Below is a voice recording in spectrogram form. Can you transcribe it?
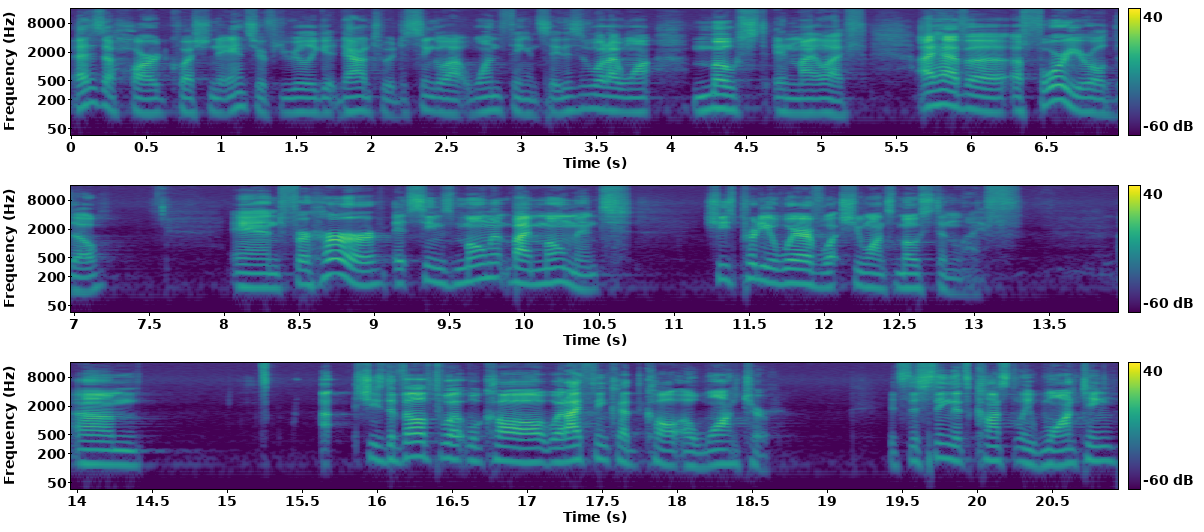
That is a hard question to answer if you really get down to it, to single out one thing and say, This is what I want most in my life. I have a, a four year old, though, and for her, it seems moment by moment, she's pretty aware of what she wants most in life. Um, uh, she's developed what we'll call, what I think I'd call a wanter. It's this thing that's constantly wanting.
